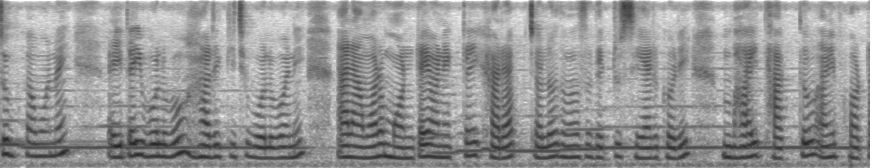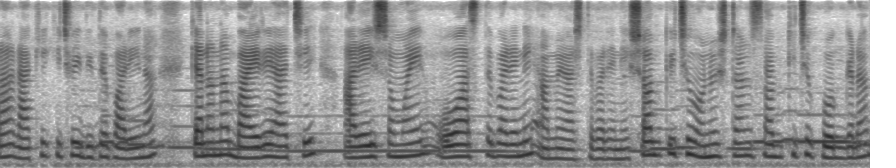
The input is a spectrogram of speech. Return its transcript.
শুভকামনাই এটাই বলব, আর কিছু বলব না। আর আমারও মনটাই অনেকটাই খারাপ। চলো তোমার সাথে একটু শেয়ার করি। ভাই থাকতেও আমি ফটা রাখি কিছুই দিতে পারি না। কেননা বাইরে আছি আর এই সময় ও আসতে পারেনি আমি আসতে পারিনি। সব কিছু অনুষ্ঠান সব কিছু প্রোগ্রাম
